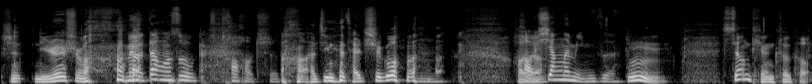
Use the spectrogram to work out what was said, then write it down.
是你认识吗？没有，蛋黄酥超好吃的 啊！今天才吃过吗？好香的名字，嗯，香甜可口。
